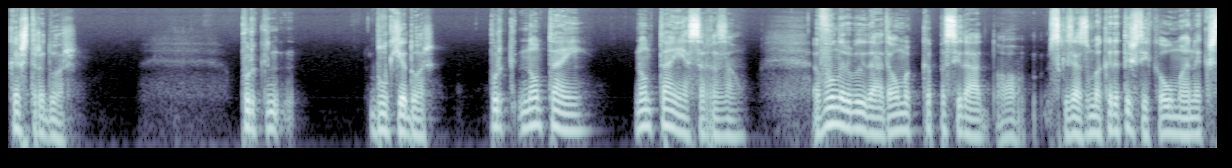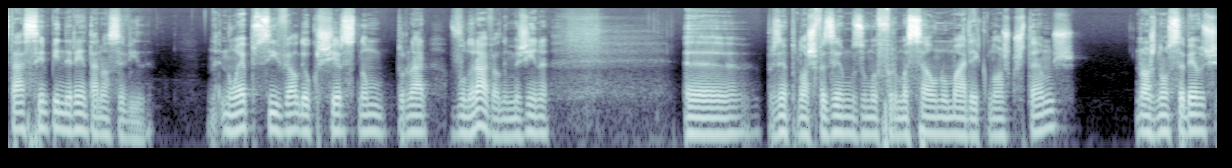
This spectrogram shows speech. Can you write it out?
castrador. Porque bloqueador, porque não tem, não tem essa razão. A vulnerabilidade é uma capacidade, ou se quiseres, uma característica humana que está sempre inerente à nossa vida. Não é possível eu crescer se não me tornar vulnerável. Imagina, uh, por exemplo, nós fazermos uma formação numa área que nós gostamos, nós não sabemos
